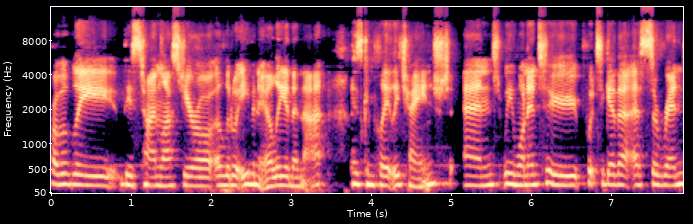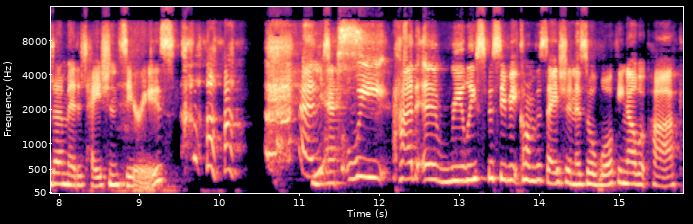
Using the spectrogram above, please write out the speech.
probably this time last year or a little even earlier than that has completely changed. And we wanted to put together a surrender meditation series. and yes. we had a really specific conversation as we we're walking Albert Park.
